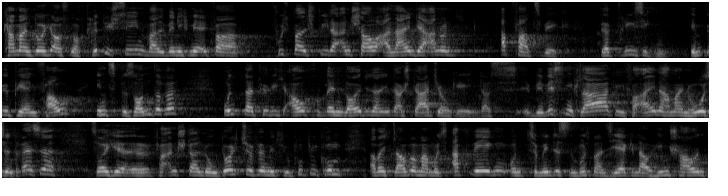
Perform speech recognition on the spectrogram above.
kann man durchaus noch kritisch sehen, weil, wenn ich mir etwa Fußballspiele anschaue, allein der An- und Abfahrtsweg birgt Risiken im ÖPNV insbesondere und natürlich auch, wenn Leute dann in das Stadion gehen. Das, wir wissen klar, die Vereine haben ein hohes Interesse, solche äh, Veranstaltungen durchzuführen mit viel Publikum. Aber ich glaube, man muss abwägen, und zumindest muss man sehr genau hinschauen,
